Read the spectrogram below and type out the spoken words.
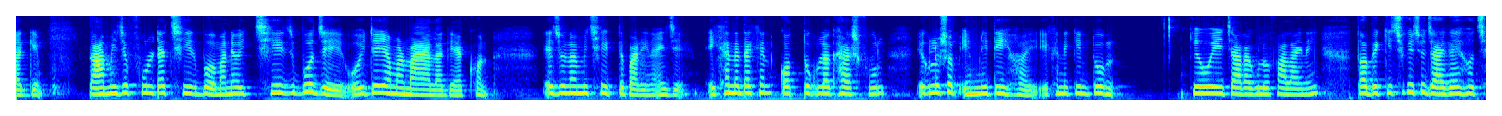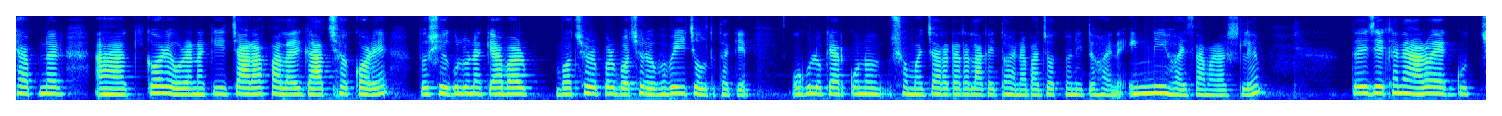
লাগে। তো আমি যে ফুলটা ছিঁড়বো মানে ওই ছিঁড়বো যে, ওইটাই আমার মায়া লাগে এখন। এই জন্য আমি ছিঁড়তে পারি না। এই যে, এখানে দেখেন কতগুলো ঘাস ফুল, এগুলো সব এমনিতেই হয়। এখানে কিন্তু কেউ এই চারাগুলো ফালায় নেই। তবে কিছু কিছু জায়গায় হচ্ছে আপনার কি করে, ওরা নাকি চারা ফালায়, গাছ করে। তো সেগুলো নাকি আবার বছরের পর বছর ওভাবেই চলতে থাকে। ওগুলোকে আর কোনো সময় চারা টারা লাগাইতে হয় না বা যত্ন নিতে হয় না। এমনিই হয় সামার আসলে। তো এই যে এখানে আরও এক গুচ্ছ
